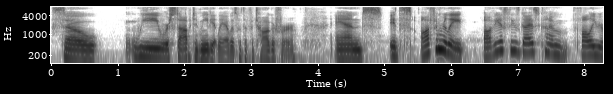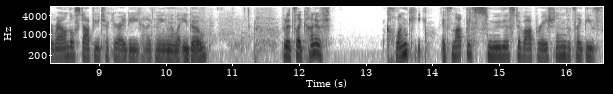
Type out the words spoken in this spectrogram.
So we were stopped immediately. I was with a photographer. And it's often really obvious these guys kind of follow you around. They'll stop you, check your ID kind of thing, and then let you go. But it's like kind of clunky. It's not the smoothest of operations. It's like these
